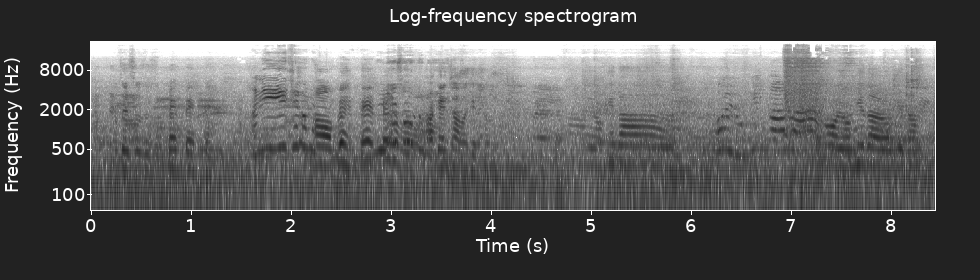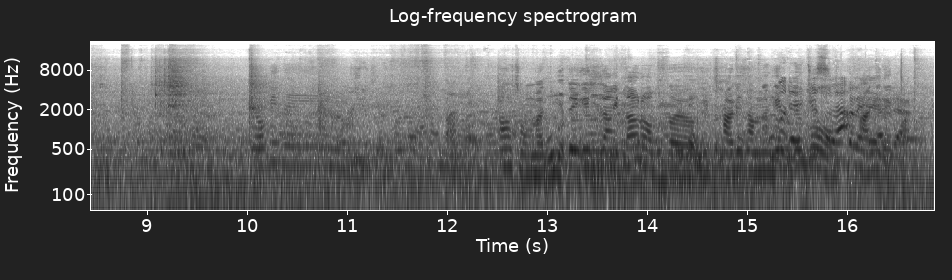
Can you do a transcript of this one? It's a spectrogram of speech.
Más que 됐어 nada 됐어 por- 빼빼 빼. 아니 지금 어 빼 빼 빼. 아 괜찮아 괜찮아. 아, 여기다. 어 여긴가 봐. 어 여기다 여기다. 여기네. 아 정말 뚝배기 시장이 따로 없어요. 여기 자리 잡는 게 이거 내 힘들고 주스야? 아니 내 거야.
